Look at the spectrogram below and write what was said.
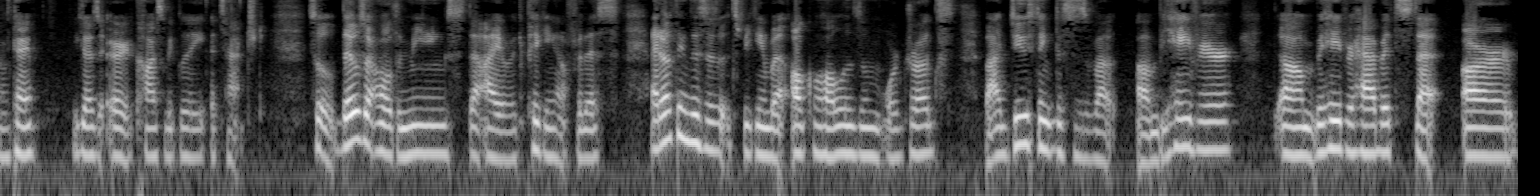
Okay, you guys are cosmically attached. So those are all the meanings that I am picking up for this. I don't think this is speaking about alcoholism or drugs, but I do think this is about um, behavior, um, behavior habits that are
